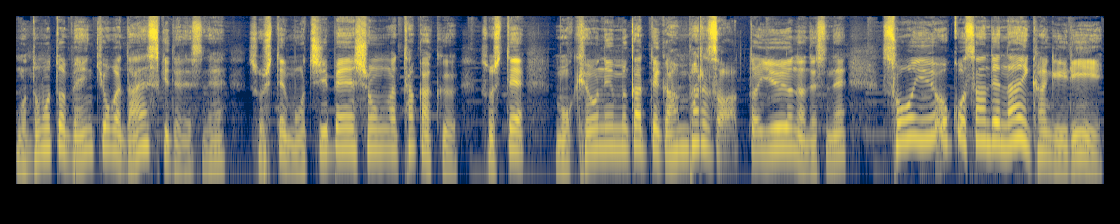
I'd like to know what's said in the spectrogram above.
もともと勉強が大好きでですねそしてモチベーションが高くそして目標に向かって頑張るぞというようなですねそういうお子さんでない限り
